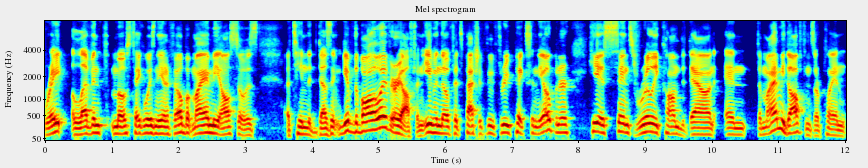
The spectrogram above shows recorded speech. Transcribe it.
rate, 11th most takeaways in the NFL, but Miami also is a team that doesn't give the ball away very often. Even though Fitzpatrick threw three picks in the opener, he has since really calmed it down. And the Miami Dolphins are playing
